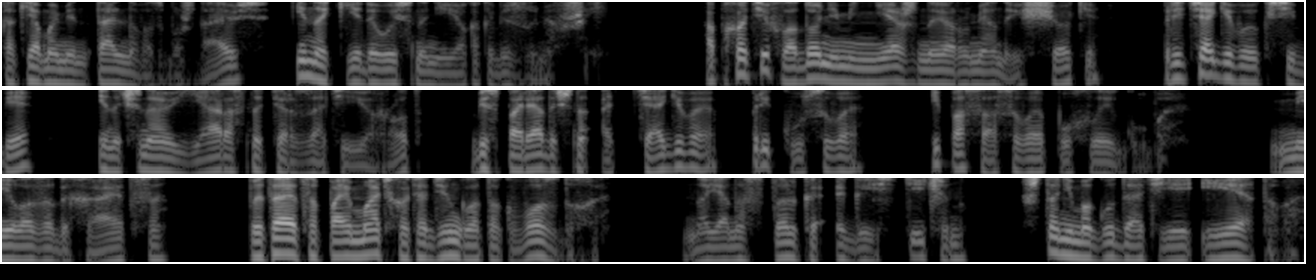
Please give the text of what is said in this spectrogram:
как я моментально возбуждаюсь и накидываюсь на нее, как обезумевший. Обхватив ладонями нежные румяные щеки, притягиваю к себе и начинаю яростно терзать ее рот, беспорядочно оттягивая, прикусывая и посасывая пухлые губы. Мила задыхается, пытается поймать хоть один глоток воздуха, но я настолько эгоистичен, что не могу дать ей и этого.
